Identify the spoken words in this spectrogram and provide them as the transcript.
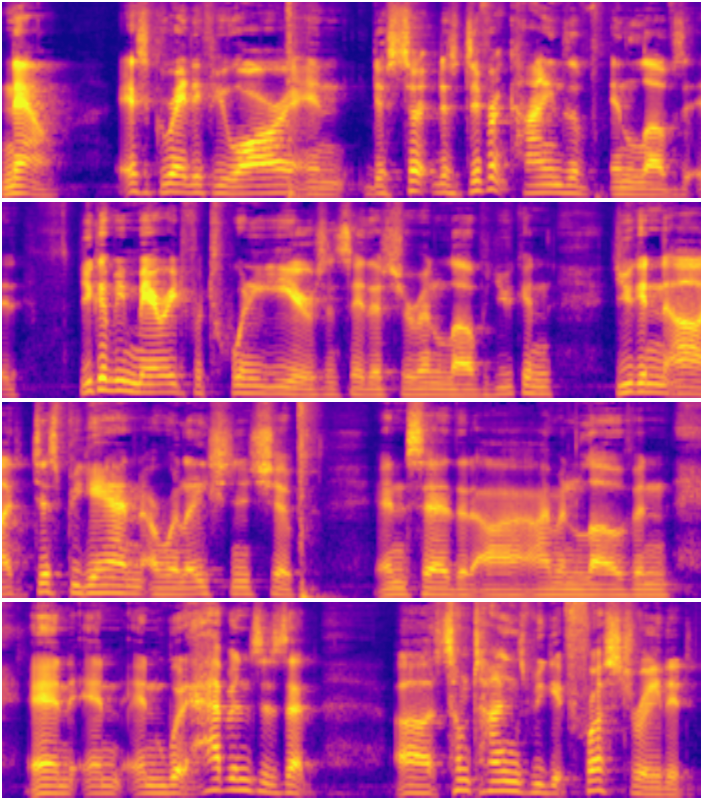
Now, it's great if you are, and there's certain, there's different kinds of in loves. It, you can be married for 20 years and say that you're in love. You can you can uh, just began a relationship and said that I, am in love, and and and and what happens is that uh, sometimes we get frustrated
